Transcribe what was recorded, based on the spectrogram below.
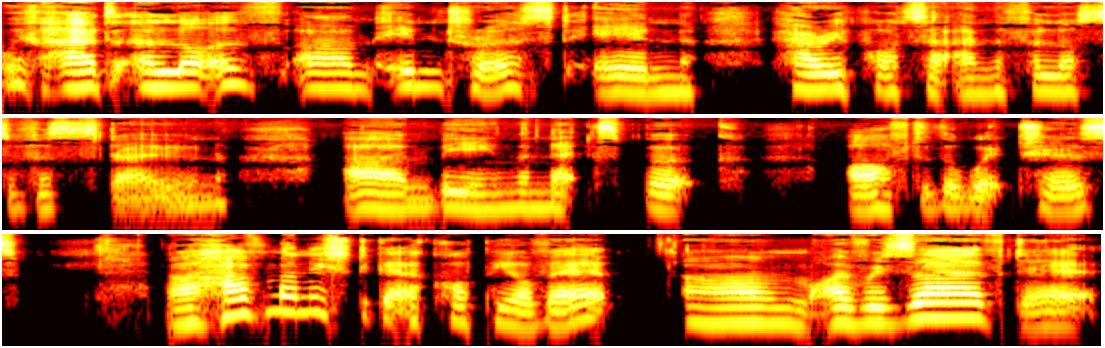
we've had a lot of um, interest in Harry Potter and the Philosopher's Stone um, being the next book after the witches. Now, I have managed to get a copy of it. Um, I've reserved it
